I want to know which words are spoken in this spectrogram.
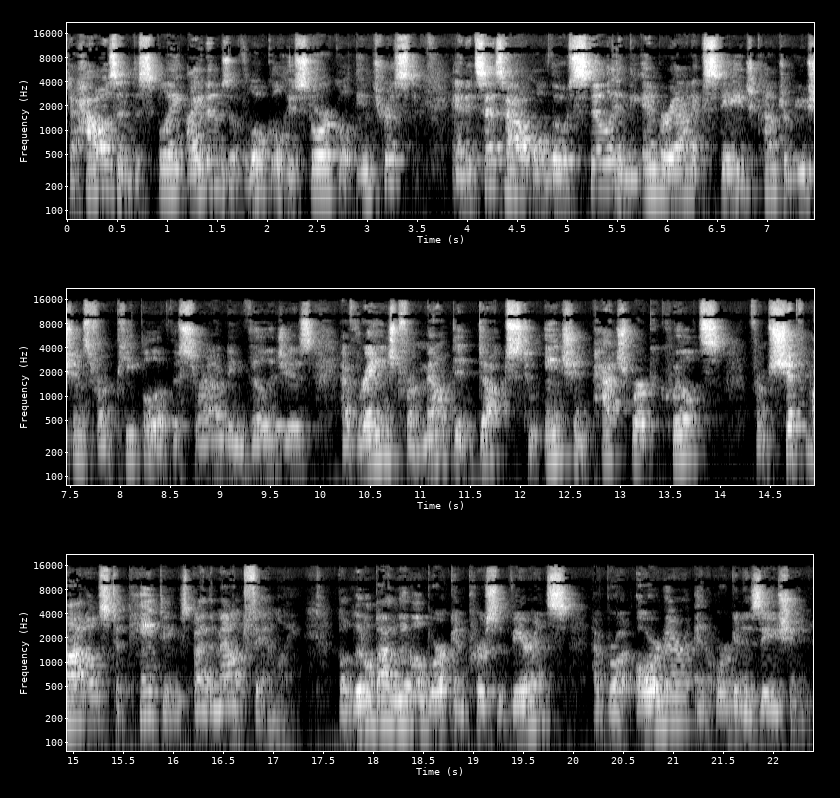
to house and display items of local historical interest and it says how, although still in the embryonic stage, contributions from people of the surrounding villages have ranged from mounted ducks to ancient patchwork quilts, from ship models to paintings by the Mount family. But little by little, work and perseverance have brought order and organization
